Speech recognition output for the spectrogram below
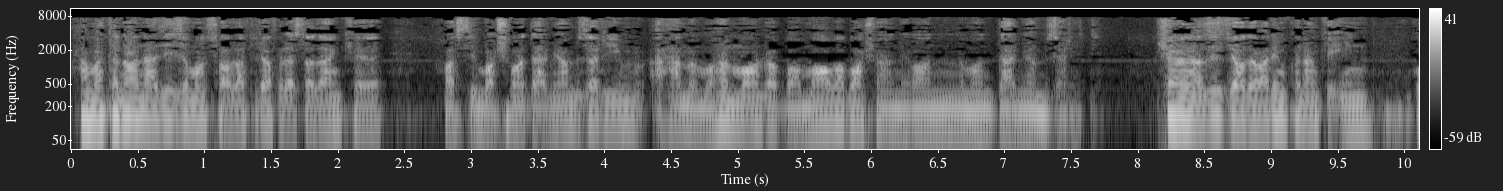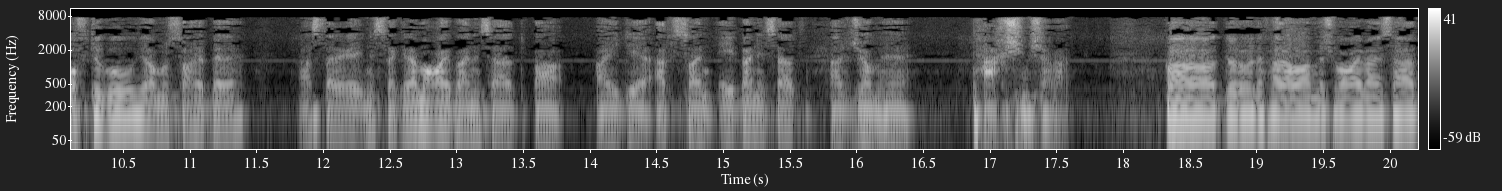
هموطنان عزیزمان سوالاتی را فرستادن که خواستیم با شما در میان بذاریم. اهم مهمان را با ما و با شنوندگانمان در میان بذارید. شنوندگان عزیز یادآوری می‌کنم که این گفتگو یا مصاحبه از طریق اینستاگرام آقای بنیصد با آیدی افساین ای بنیصد هر جمعه پخش می شود با درود فراوان به شما آقای بنیصد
